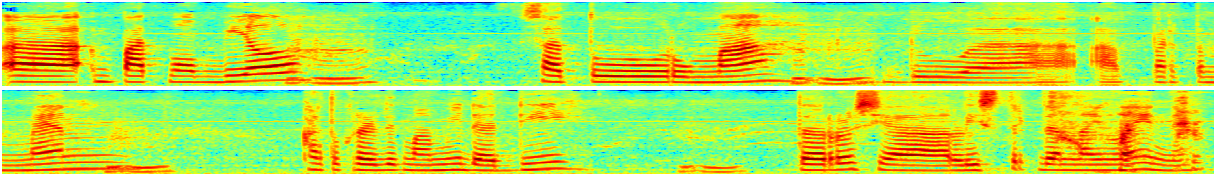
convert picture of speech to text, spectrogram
eh, empat mobil, Mm-mm, satu rumah, mm-mm, dua apartemen, mm-mm, kartu kredit mami, dadi, mm-mm. terus ya listrik dan lain-lain ya.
